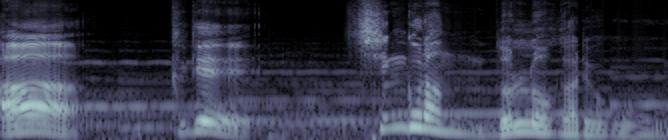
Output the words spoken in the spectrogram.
아 그게 친구랑 놀러 가려고.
